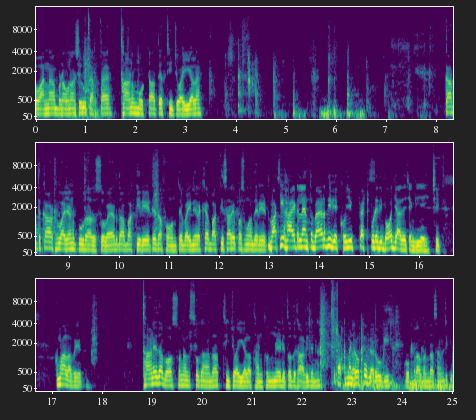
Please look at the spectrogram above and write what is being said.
ਹਵਾਨਾ ਬਣਾਉਣਾ ਸ਼ੁਰੂ ਕਰਤਾ ਥਣ ਮੋਟਾ ਤੇ ਹੱਥੀਂ ਚਵਾਈ ਵਾਲਾ ਕੱਦ ਕਾਠ ਵਜਨ ਪੂਰਾ ਦੱਸੋ ਵੈਟ ਦਾ ਬਾਕੀ ਰੇਟ ਇਹਦਾ ਫੋਨ ਤੇ ਬਾਈ ਨੇ ਰੱਖਿਆ ਬਾਕੀ ਸਾਰੇ ਪਸ਼ੂਆਂ ਦੇ ਰੇਟ ਬਾਕੀ ਹਾਈਟ ਲੈਂਥ ਬੈਡ ਦੀ ਵੇਖੋ ਜੀ ਪਿੱਠ ਪੁੜੇ ਦੀ ਬਹੁਤ ਜ਼ਿਆਦਾ ਚੰਗੀ ਹੈ ਜੀ। ਠੀਕ ਕਮਾਲ ਆ ਬਈ। ਥਾਣੇ ਦਾ ਬਹੁਤ ਸੋਹਣਾ ਦੱਸੋ ਗਾਂ ਦਾ ਹੱਥੀਂ ਚਵਾਈ ਵਾਲਾ ਥਣ ਤੁਹਾਨੂੰ ਨੇੜੇ ਤੋਂ ਦਿਖਾ ਵੀ ਦਿੰਨਾ। ਇੱਕ ਮਿੰਟ ਰੁਕ ਕੇ ਡਰੂਗੀ ਉਪਰਾ ਬੰਦਾ ਸਮਝ ਕੇ।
